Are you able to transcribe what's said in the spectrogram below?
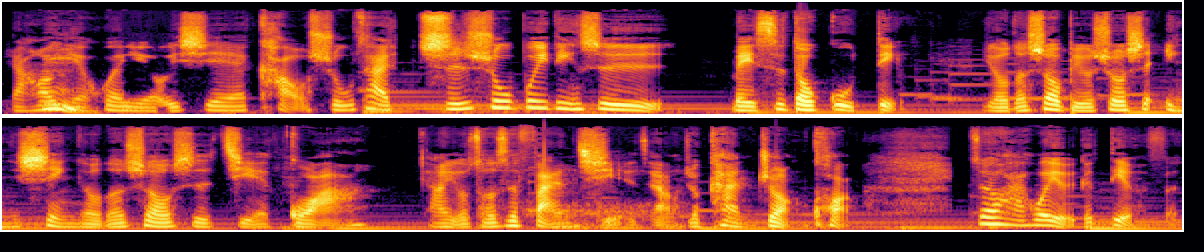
然后也会有一些烤蔬菜，嗯、时蔬不一定是每次都固定。有的时候，比如说是银杏，有的时候是节瓜，然后有时候是番茄，这样就看状况。最后还会有一个淀粉。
